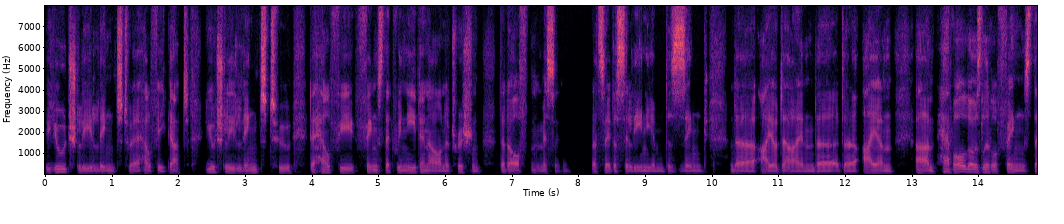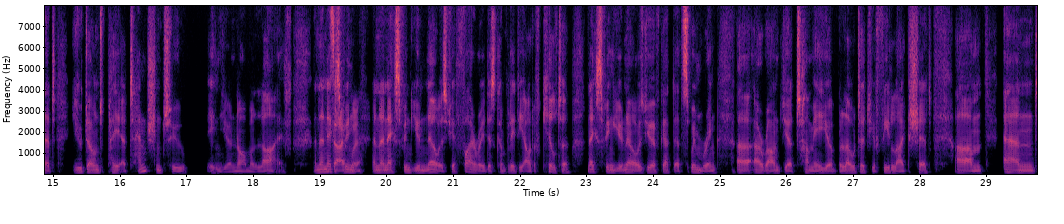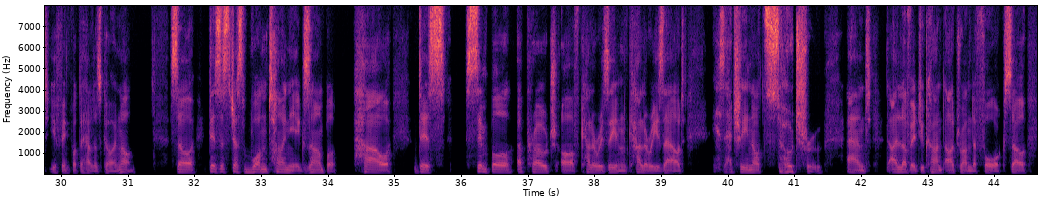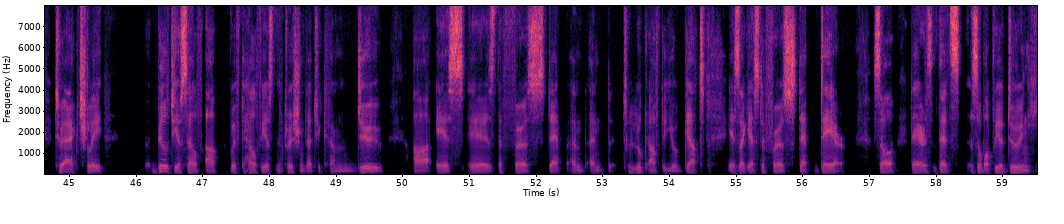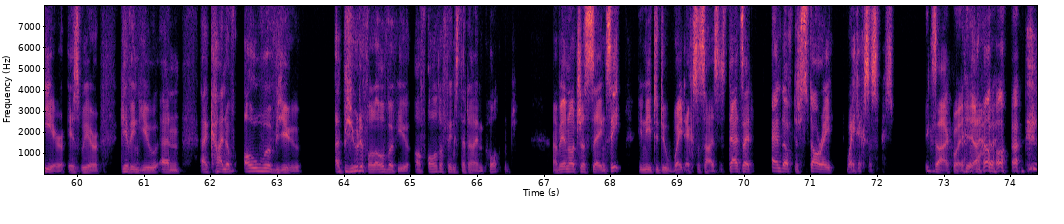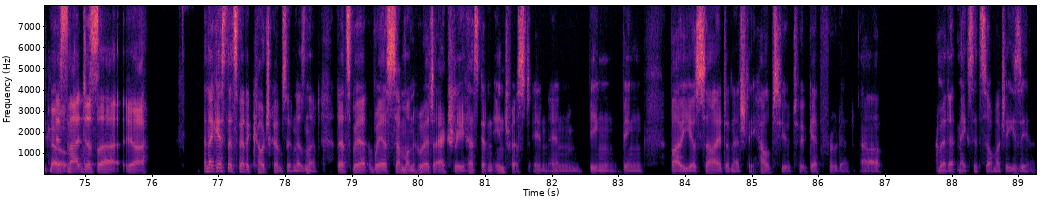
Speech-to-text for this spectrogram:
hugely linked to a healthy gut, hugely linked to the healthy things that we need in our nutrition that are often missing. Let's say the selenium, the zinc, the iodine, the, the iron, um, have all those little things that you don't pay attention to in your normal life. And the next thing, and the next thing you know is your thyroid is completely out of kilter. Next thing you know is you have got that swim ring uh, around your tummy. You're bloated. You feel like shit, um, and you think, "What the hell is going on?" So this is just one tiny example how this simple approach of calories in, calories out is actually not so true. And I love it. You can't outrun the fork. So to actually build yourself up with the healthiest nutrition that you can do uh, is is the first step, and and to look after your gut is, I guess, the first step there. So there's that's so what we are doing here is we are giving you an a kind of overview, a beautiful overview of all the things that are important. And we're not just saying, see, you need to do weight exercises. That's it. End of the story. Weight exercise. Exactly. Yeah. no. It's not just uh yeah. And I guess that's where the coach comes in, isn't it? That's where where someone who has actually has got an interest in in being being by your side and actually helps you to get through that. Uh, where that makes it so much easier.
